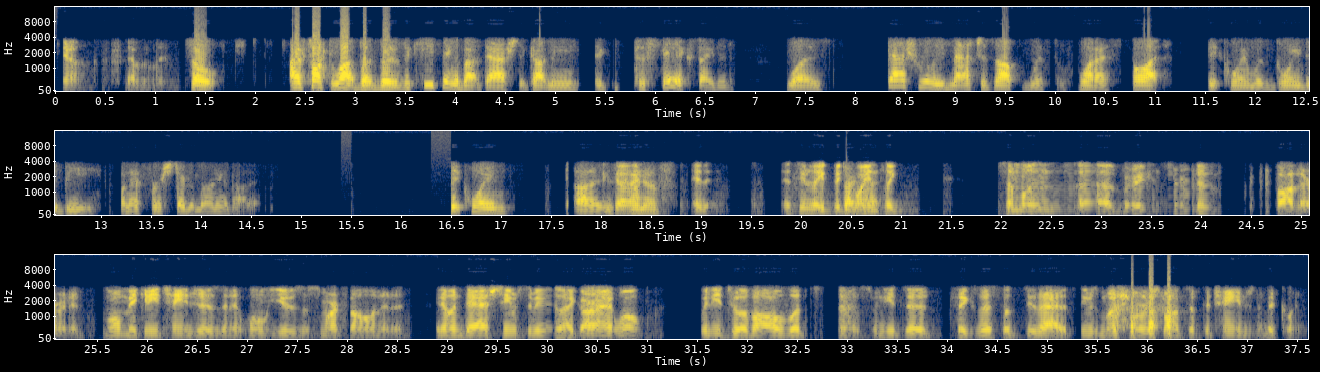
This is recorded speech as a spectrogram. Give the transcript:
Yeah definitely. So I've talked a lot, but the the key thing about Dash that got me to stay excited was Dash really matches up with what I thought Bitcoin was going to be when I first started learning about it. Bitcoin uh, is kind of It it seems like Bitcoin's like someone's uh, very conservative grandfather, and it won't make any changes, and it won't use a smartphone, and it you know, and Dash seems to be like, all right, well, we need to evolve. Let's do this. We need to fix this. Let's do that. It seems much more responsive to change than Bitcoin.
